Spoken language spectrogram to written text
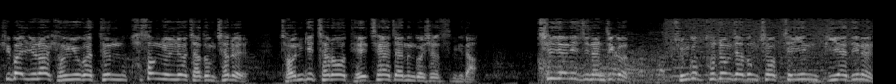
휘발유나 경유 같은 화석연료 자동차를 전기차로 대체하자는 것이었습니다. 7년이 지난 지금 중국 토종 자동차 업체인 비아디는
